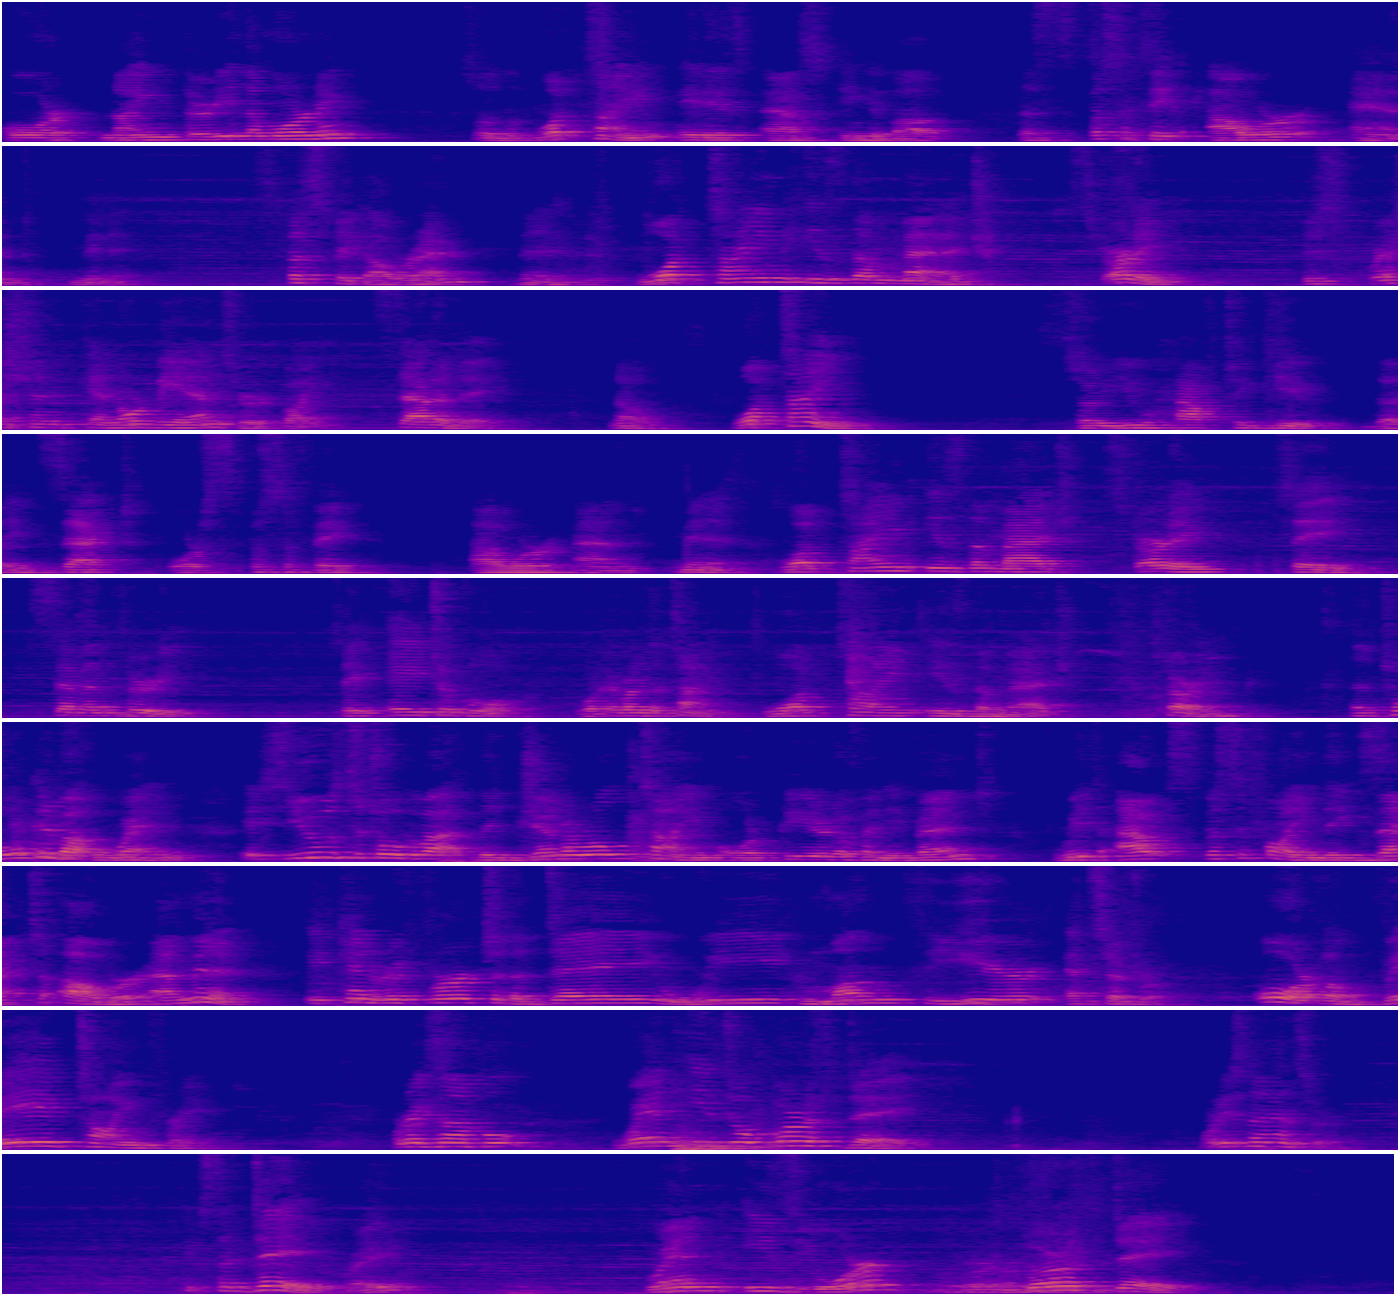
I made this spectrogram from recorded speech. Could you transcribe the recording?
or 9.30 in the morning. So the, what time it is asking about the specific hour and minute specific hour and minute. Mm-hmm. What time is the match starting? This question cannot be answered by Saturday. No. What time? So you have to give the exact or specific hour and minute. What time is the match starting? Say 7.30. Say 8 o'clock. Whatever the time. What time is the match starting? And talking about when, it's used to talk about the general time or period of an event without specifying the exact hour and minute. It can refer to the day, week, month, year, etc. Or a vague time frame. For example, when is your birthday? What is the answer? It's a day, right? When is your birthday?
